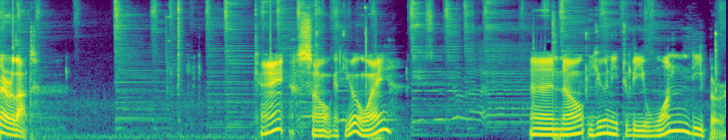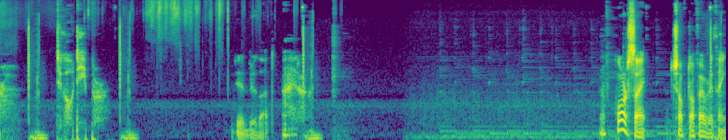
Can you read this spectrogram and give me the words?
Mirror that. Okay, so get you away. And now you need to be one deeper. To go deeper. Did do that? I don't know. Of course I chopped off everything.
